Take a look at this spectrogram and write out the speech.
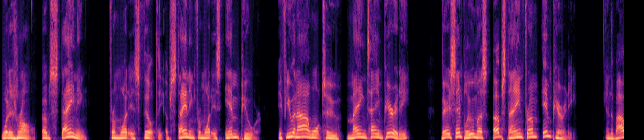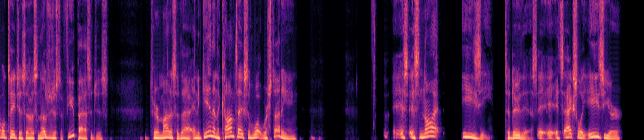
what is wrong, abstaining from what is filthy, abstaining from what is impure. If you and I want to maintain purity, very simply, we must abstain from impurity. And the Bible teaches us, and those are just a few passages to remind us of that. And again, in the context of what we're studying, it's, it's not easy to do this. It, it's actually easier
